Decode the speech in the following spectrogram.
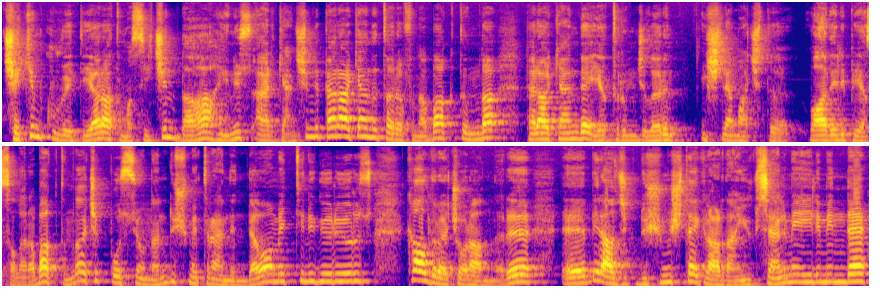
çekim kuvveti yaratması için daha henüz erken. Şimdi perakende tarafına baktığımda perakende yatırımcıların işlem açtığı vadeli piyasalara baktığımda açık pozisyonların düşme trendinin devam ettiğini görüyoruz. Kaldıraç oranları e, birazcık düşmüş tekrardan yükselme eğiliminde.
